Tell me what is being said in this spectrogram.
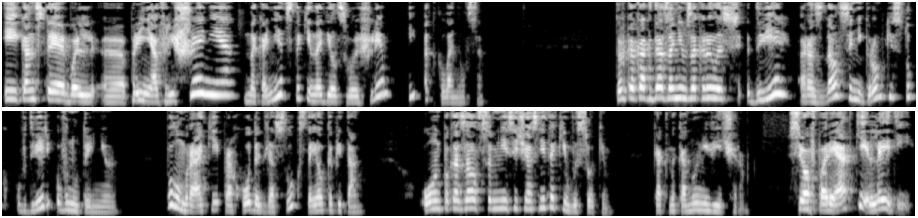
И констебль, э, приняв решение, наконец-таки надел свой шлем и откланялся. Только когда за ним закрылась дверь, раздался негромкий стук в дверь внутреннюю. В полумраке прохода для слуг стоял капитан. Он показался мне сейчас не таким высоким, как накануне вечером. «Все в порядке, леди?»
